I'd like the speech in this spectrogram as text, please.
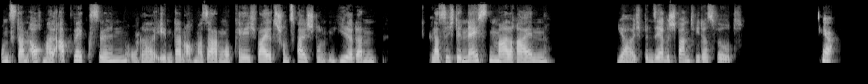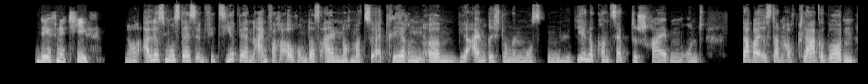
uns dann auch mal abwechseln oder eben dann auch mal sagen, okay, ich war jetzt schon zwei Stunden hier, dann lasse ich den nächsten mal rein. Ja, ich bin sehr gespannt, wie das wird. Ja, definitiv. Ja, alles muss desinfiziert werden, einfach auch, um das allen nochmal zu erklären. Ähm, wir Einrichtungen mussten Hygienekonzepte schreiben und dabei ist dann auch klar geworden,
